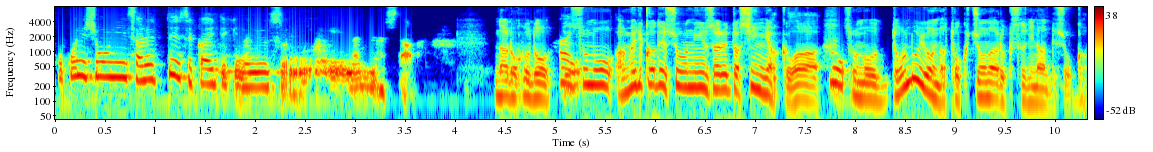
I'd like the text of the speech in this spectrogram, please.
ここに承認されて世界的なニュースになりました。なるほど。はいでそのアメリカで承認された新薬は、はいその、どのような特徴のある薬なんでしょうか？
